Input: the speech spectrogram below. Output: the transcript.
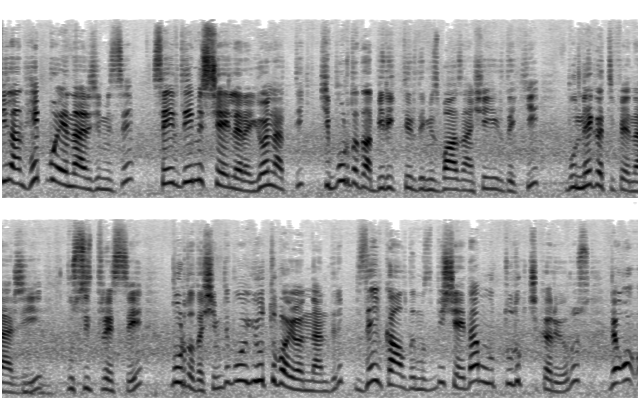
filan hep bu enerjimizi sevdiğimiz şeylere yönelttik ki burada da biriktirdiğimiz bazen şehirdeki bu negatif enerjiyi, bu stresi burada da şimdi bu YouTube'a yönlendirip zevk aldığımız bir şeyden mutluluk çıkarıyoruz ve o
